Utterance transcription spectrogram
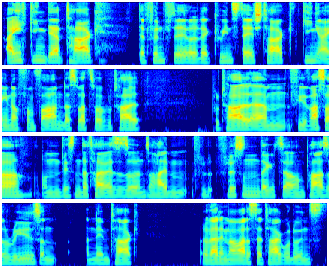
eigentlich ging der Tag, der fünfte oder der Queen Stage Tag, ging eigentlich noch vom Fahren. Das war zwar brutal, brutal ähm, viel Wasser und wir sind da teilweise so in so halben Fl Flüssen. Da gibt es ja auch ein paar so Reels und an dem Tag, oder warte mal, war das der Tag, wo du ins,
